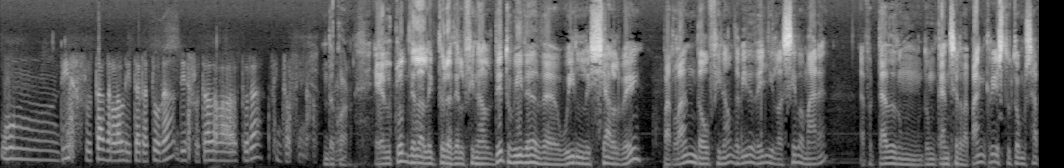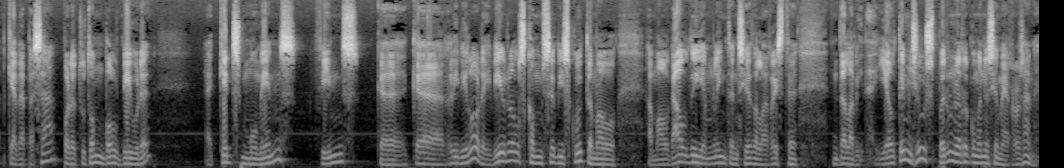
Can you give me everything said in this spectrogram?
un disfrutar de la literatura, disfrutar de la lectura fins al final. D'acord. El Club de la Lectura del Final de tu vida de Will Shalve, parlant del final de vida d'ell i la seva mare, afectada d'un càncer de pàncreas, tothom sap què ha de passar, però tothom vol viure aquests moments fins que, que arribi l'hora i viure'ls com s'ha viscut amb el, amb el gaudi i amb la intenció de la resta de la vida. I el temps just per una recomanació més, Rosana.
